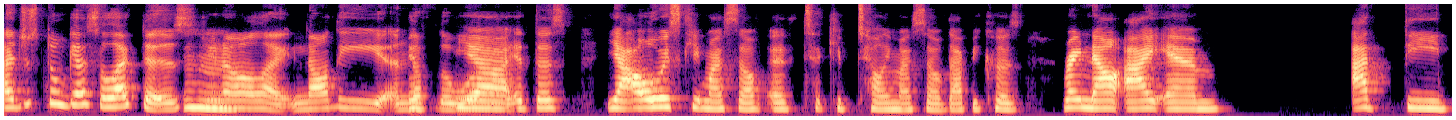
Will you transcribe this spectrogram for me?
I just don't get selected. It's, you Mhm. know, like not the end It- of the world. yeah it does yeah i always keep myself uh, to keep telling myself that because right now i am at the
